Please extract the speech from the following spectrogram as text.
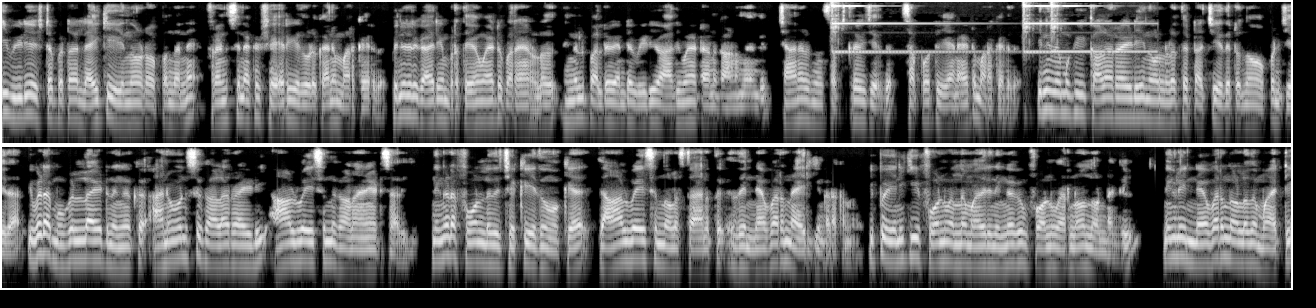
ഈ വീഡിയോ ഇഷ്ടപ്പെട്ടാൽ ലൈക്ക് ചെയ്യുന്നതോടൊപ്പം തന്നെ ഫ്രണ്ട്സിനൊക്കെ ഷെയർ ചെയ്ത് കൊടുക്കാനും മറക്കരുത്. പിന്നെ ഒരു കാര്യം പ്രത്യേകമായിട്ട് പറയാനുള്ളത്. നിങ്ങൾ പലരും എന്റെ വീഡിയോ ആദ്യമായിട്ടാണ് കാണുന്നതെങ്കിൽ ചാനൽ ഒന്ന് സബ്സ്ക്രൈബ് ചെയ്ത് സപ്പോർട്ട് ചെയ്യാനായിട്ട് മറക്കരുത്. ഇനി നമുക്ക് ഈ കളർ ഐ ഡി എന്നുള്ളിടത്ത് ടച്ച് ചെയ്തിട്ടൊന്ന് ഓപ്പൺ ചെയ്താൽ ഇവിടെ മുകളിലായിട്ട് നിങ്ങൾക്ക് announce colour I D always എന്ന് കാണാനായിട്ട് സാധിക്കും. നിങ്ങളുടെ ഫോണിൽ ഇത് ചെക്ക് ചെയ്ത് നോക്കിയാൽ ആൾവേസ് എന്നുള്ള സ്ഥാനത്ത് ഇത് നെവർ എന്നായിരിക്കും കിടക്കുന്നത്. ഇപ്പോൾ എനിക്ക് ഈ ഫോൺ വന്ന മാതിരി നിങ്ങൾക്കും ഫോൺ വരണമെന്നുണ്ടെങ്കിൽ നിങ്ങൾ ഈ നെവർ എന്നുള്ളത് മാറ്റി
